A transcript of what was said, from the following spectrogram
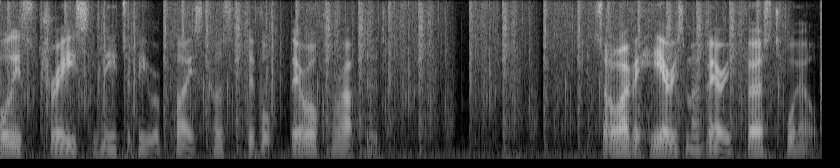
All these trees need to be replaced because they're all corrupted. So over here is my very first world.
